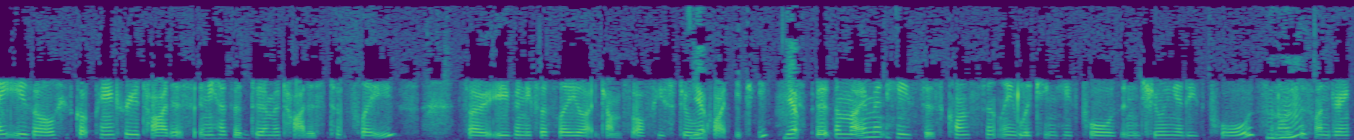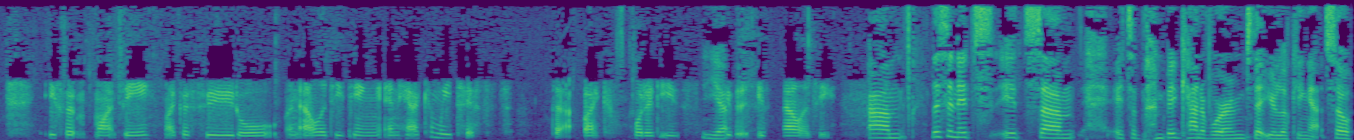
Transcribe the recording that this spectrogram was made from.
eight years old. He's got pancreatitis, and he has a dermatitis to fleas. So even if the flea like jumps off, he's still Yep. quite itchy. Yep. But at the moment, he's just constantly licking his paws and chewing at his paws. And I was Mhm. just wondering if it might be like a food or an allergy thing, and how can we test that, like what it is, Yep. if it is an allergy. Um, listen, it's it's um, it's a big can of worms that you're looking at. So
